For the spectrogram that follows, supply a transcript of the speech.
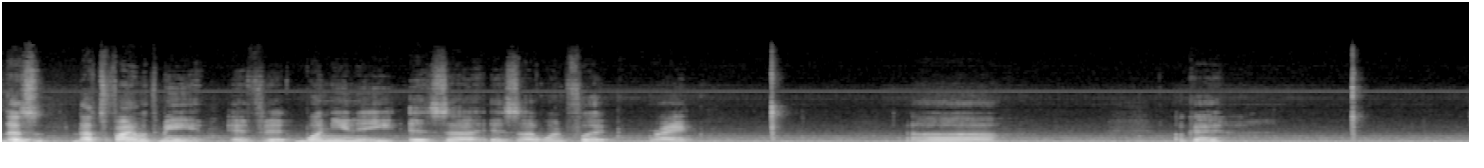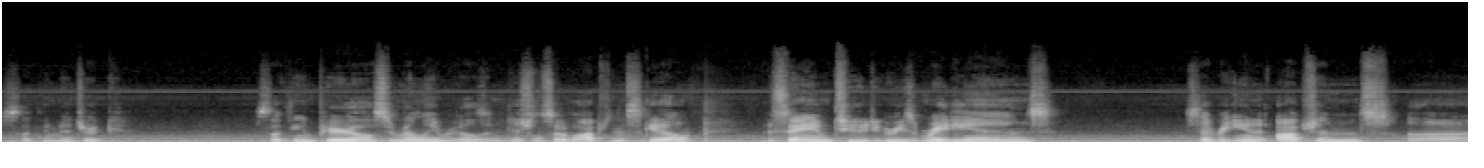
this that's fine with me if it, one unit is uh, is uh, one foot right? Uh, okay. Selecting metric. Selecting Imperial similarly reveals an additional set of options scale, the same to degrees of radians, separate unit options, uh,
